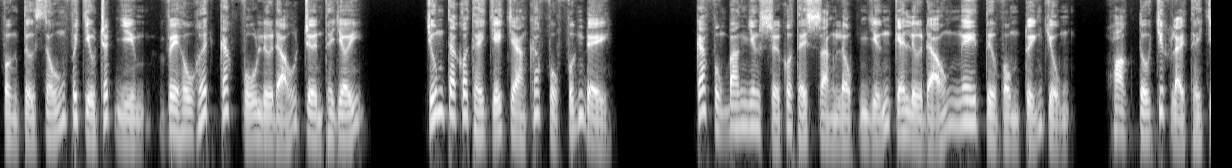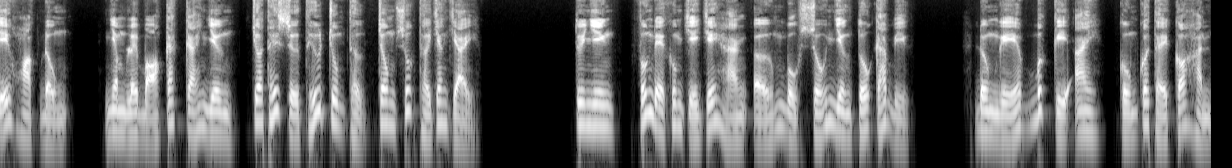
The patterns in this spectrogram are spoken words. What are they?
phần tử xấu phải chịu trách nhiệm về hầu hết các vụ lừa đảo trên thế giới, chúng ta có thể dễ dàng khắc phục vấn đề. Các phòng ban nhân sự có thể sàng lọc những kẻ lừa đảo ngay từ vòng tuyển dụng hoặc tổ chức lại thể chế hoạt động nhằm loại bỏ các cá nhân cho thấy sự thiếu trung thực trong suốt thời gian dài. Tuy nhiên, vấn đề không chỉ giới hạn ở một số nhân tố cá biệt. Đồng nghĩa bất kỳ ai cũng có thể có hành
